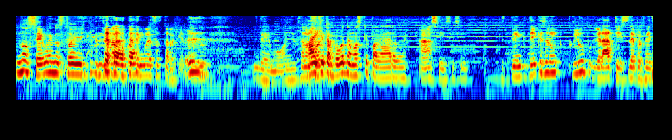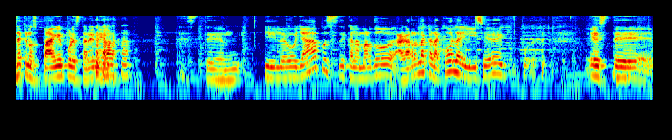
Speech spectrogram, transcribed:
No sé, güey, no estoy... Yo tampoco tengo esas tarjetas. ¿no? Demonios. Ay, mejor- que tampoco tenemos que pagar, güey. Ah, sí, sí, sí. Tiene, tiene que ser un club gratis, de preferencia que nos paguen por estar en él. Este, y luego ya, pues, de Calamardo agarra la caracola y le dice, "Ey, pu- este,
